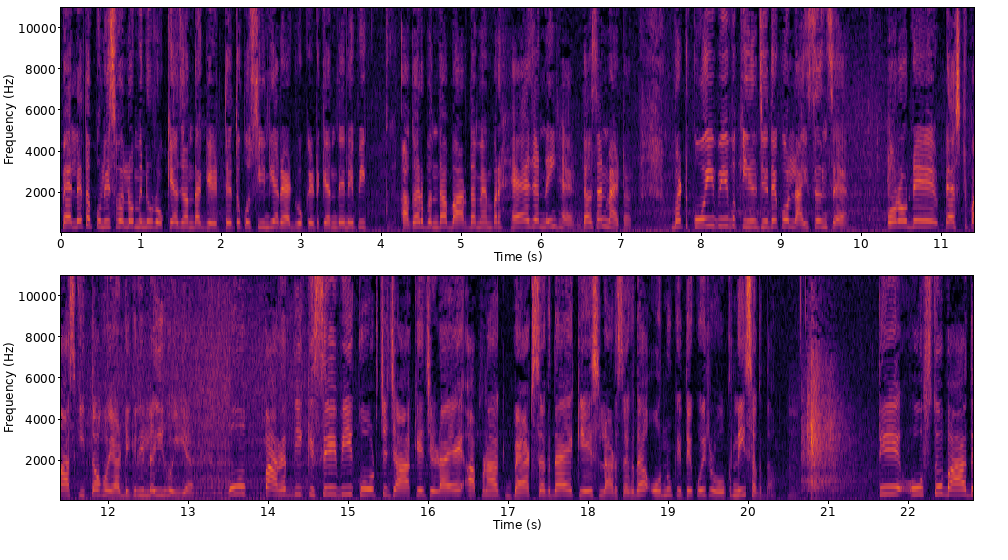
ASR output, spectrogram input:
ਪਹਿਲੇ ਤਾਂ ਪੁਲਿਸ ਵੱਲੋਂ ਮੈਨੂੰ ਰੋਕਿਆ ਜਾਂਦਾ ਗੇਟ ਤੇ ਤਾਂ ਕੋਈ ਸੀਨੀਅਰ ਐਡਵੋਕੇਟ ਕਹਿੰਦੇ ਨੇ ਵੀ ਅਗਰ ਬੰਦਾ ਬਾਰ ਦਾ ਮੈਂਬਰ ਹੈ ਜਾਂ ਨਹੀਂ ਹੈ ਡਸਨਟ ਮੈਟਰ ਬਟ ਕੋਈ ਵੀ ਵਕੀਲ ਜਿਹਦੇ ਕੋਲ ਲਾਇਸੈਂਸ ਹੈ ਔਰ ਉਹਨੇ ਟੈਸਟ ਪਾਸ ਕੀਤਾ ਹੋਇਆ ਡਿਗਰੀ ਲਈ ਹੋਈ ਹੈ। ਉਹ ਭਾਰਤ ਦੀ ਕਿਸੇ ਵੀ ਕੋਰਟ 'ਚ ਜਾ ਕੇ ਜਿਹੜਾ ਹੈ ਆਪਣਾ ਬੈਠ ਸਕਦਾ ਹੈ ਕੇਸ ਲੜ ਸਕਦਾ, ਉਹਨੂੰ ਕਿਤੇ ਕੋਈ ਰੋਕ ਨਹੀਂ ਸਕਦਾ। ਤੇ ਉਸ ਤੋਂ ਬਾਅਦ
